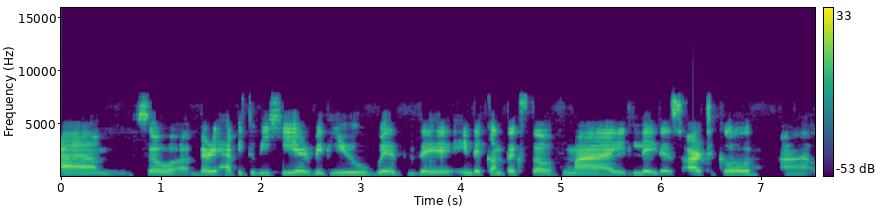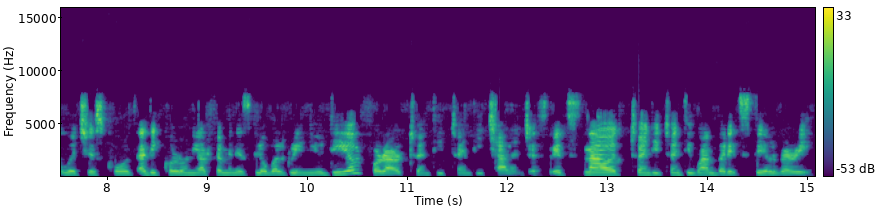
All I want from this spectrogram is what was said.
Um, so uh, very happy to be here with you with the in the context of my latest article, uh, which is called A Decolonial Feminist Global Green New Deal for our 2020 challenges. It's now 2021, but it's still very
